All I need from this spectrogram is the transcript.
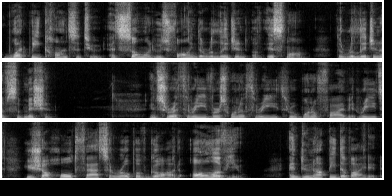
what we constitute as someone who's following the religion of Islam, the religion of submission? In Surah 3, verse 103 through 105, it reads, You shall hold fast the rope of God, all of you, and do not be divided.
